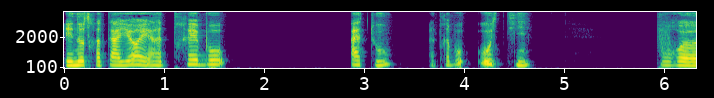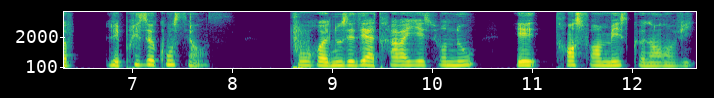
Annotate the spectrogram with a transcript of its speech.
Et notre intérieur est un très beau atout, un très beau outil pour euh, les prises de conscience, pour euh, nous aider à travailler sur nous et transformer ce qu'on a envie,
